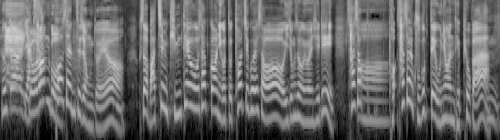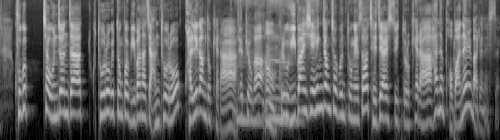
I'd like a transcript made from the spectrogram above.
그러니까 약 3% 정도예요. 그래서 마침 김태우 사건 이것도 터지고 해서 이종성 의원실이 사석 아. 사설 구급대 운영하는 대표가 음. 구급 차 운전자 도로교통법 위반하지 않도록 관리 감독해라. 대표가. 어, 음. 그리고 위반 시 행정처분 통해서 제재할 수 있도록 해라 하는 법안을 마련했어요.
